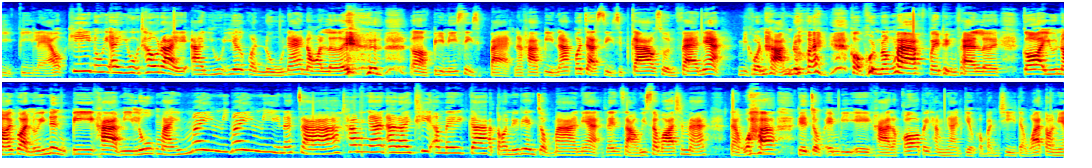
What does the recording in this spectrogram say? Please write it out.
กี่ปีแล้ว พี่นุ้ยอายุเท่าไหร่อายุเยอะกว่าหนูแน่นอนเลยเออปีนี้ 48 นะคะ ปีหน้าก็จะ 49 ส่วนแฟนเนี่ย มีคนถามด้วย ขอบคุณมาก ๆ ไปถึงแฟนเลย ก็อายุน้อยกว่านุ้ยหนึ่งปีค่ะ มีลูกไหมไม่มีไม่มีนะจ๊ะทำงานอะไรที่อเมริกาตอนนี้เรียนจบมาเนี่ยเป็นสาววิศวะใช่ไหมแต่ว่าเรียนจบ MBA ค่ะ แล้วก็ไปทำงานเกี่ยวกับบัญชี แต่ว่าตอนนี้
